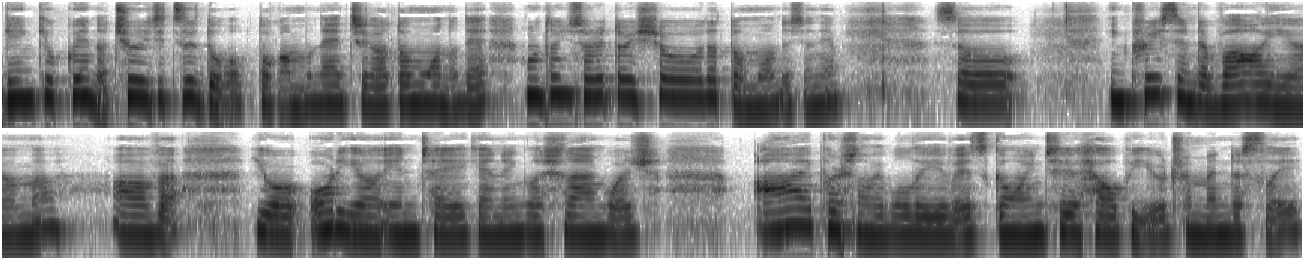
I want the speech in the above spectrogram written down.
原曲への忠実度とかもね違うと思うので、本当にそれと一緒だと思うんですよね。So, increasing the volume of your audio intake in English language, I personally believe it's going to help you tremendously.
